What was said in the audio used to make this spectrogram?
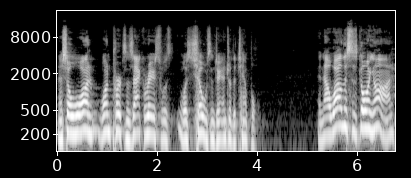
And so one, one person, Zacharias, was, was chosen to enter the temple. And now while this is going on,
